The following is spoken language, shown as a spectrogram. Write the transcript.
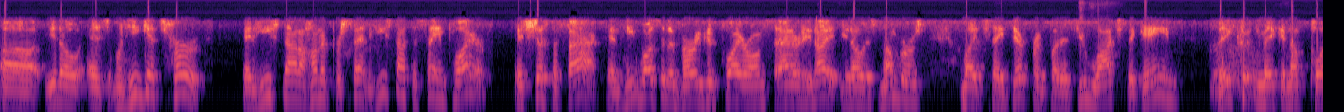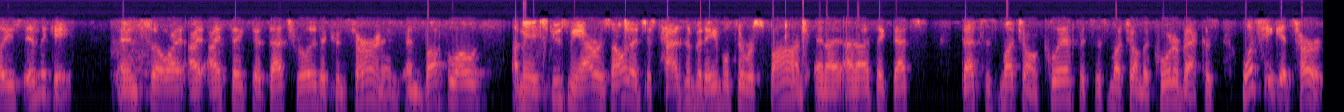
uh, you know, as when he gets hurt and he's not 100%, he's not the same player. It's just a fact. And he wasn't a very good player on Saturday night. You know, his numbers might say different, but as you watch the game, they couldn't make enough plays in the game. And so I, I, I think that that's really the concern. And, and Buffalo, I mean, excuse me, Arizona just hasn't been able to respond. And I, and I think that's that's as much on Cliff, it's as much on the quarterback. Because once he gets hurt,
